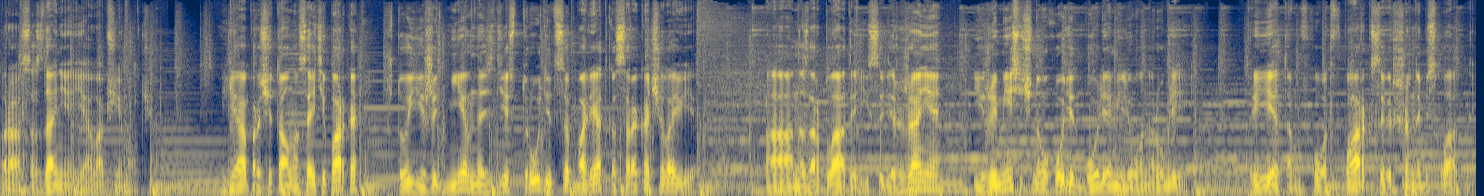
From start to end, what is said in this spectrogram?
Про создание я вообще молчу. Я прочитал на сайте парка, что ежедневно здесь трудится порядка 40 человек, а на зарплаты и содержание ежемесячно уходит более миллиона рублей. При этом вход в парк совершенно бесплатный.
